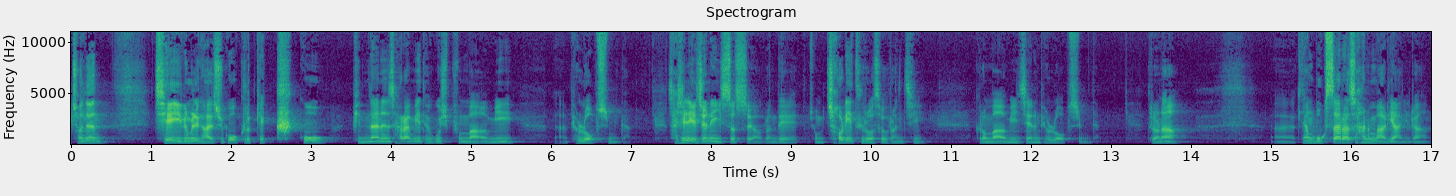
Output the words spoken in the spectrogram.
저는 제 이름을 가지고 그렇게 크고 빛나는 사람이 되고 싶은 마음이 아, 별로 없습니다. 사실 예전에 있었어요. 그런데 좀 철이 들어서 그런지 그런 마음이 이제는 별로 없습니다. 그러나 아, 그냥 목사라서 하는 말이 아니라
